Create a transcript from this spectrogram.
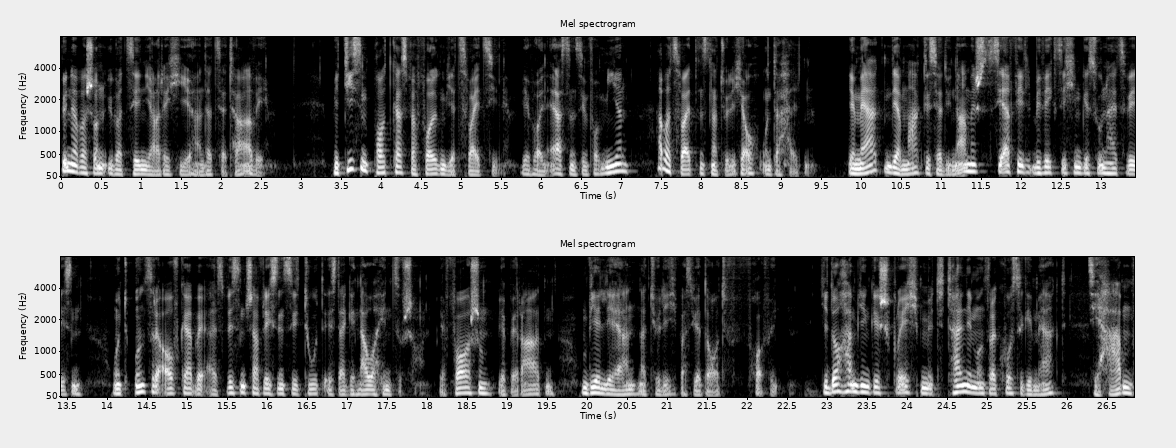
bin aber schon über zehn Jahre hier an der ZHAW. Mit diesem Podcast verfolgen wir zwei Ziele. Wir wollen erstens informieren, aber zweitens natürlich auch unterhalten. Wir merken, der Markt ist ja dynamisch, sehr viel bewegt sich im Gesundheitswesen und unsere Aufgabe als wissenschaftliches Institut ist da genauer hinzuschauen. Wir forschen, wir beraten und wir lernen natürlich, was wir dort vorfinden. Jedoch haben wir im Gespräch mit Teilnehmern unserer Kurse gemerkt, sie haben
